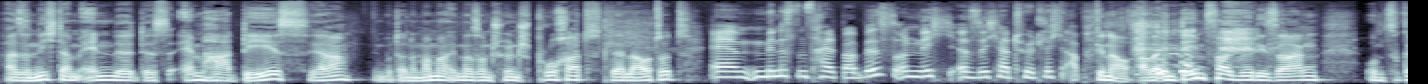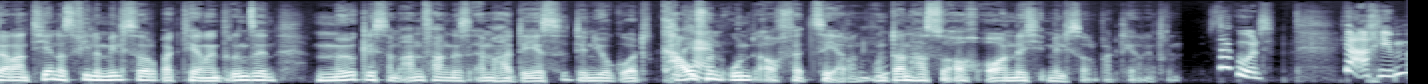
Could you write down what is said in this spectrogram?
Also nicht am Ende des MHDs, ja, wo deine Mama immer so einen schönen Spruch hat, der lautet. Ähm, mindestens haltbar bis und nicht äh, sicher tödlich ab. Genau, aber in dem Fall würde ich sagen, um zu garantieren, dass viele Milchsäurebakterien drin sind, möglichst am Anfang des MHDs den Joghurt kaufen okay. und auch verzehren. Mhm. Und dann hast du auch ordentlich Milchsäurebakterien drin. Sehr gut. Ja, Achim,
